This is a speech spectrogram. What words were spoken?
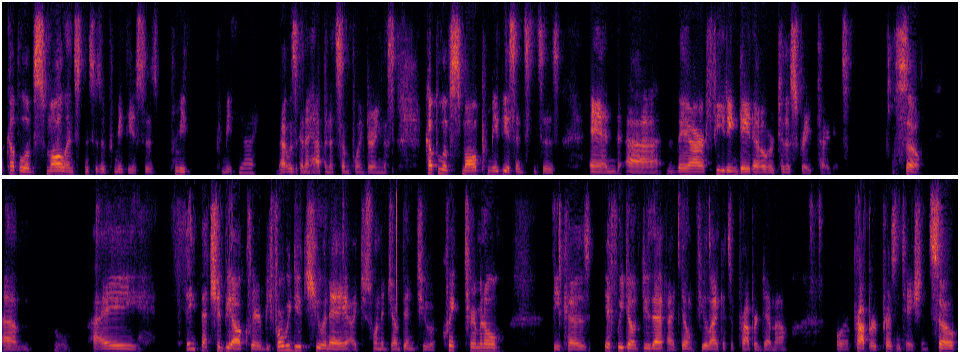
a couple of small instances of Prometheus, Prometheus, Promethei, that was going to happen at some point during this. A couple of small Prometheus instances, and uh, they are feeding data over to the scrape targets. So um, I think that should be all clear. Before we do Q&A, I just want to jump into a quick terminal because if we don't do that, I don't feel like it's a proper demo or a proper presentation. So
